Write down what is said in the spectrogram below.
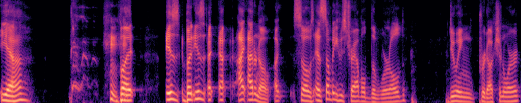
yeah, but is but is uh, uh, I I don't know. Uh, so as somebody who's traveled the world doing production work,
